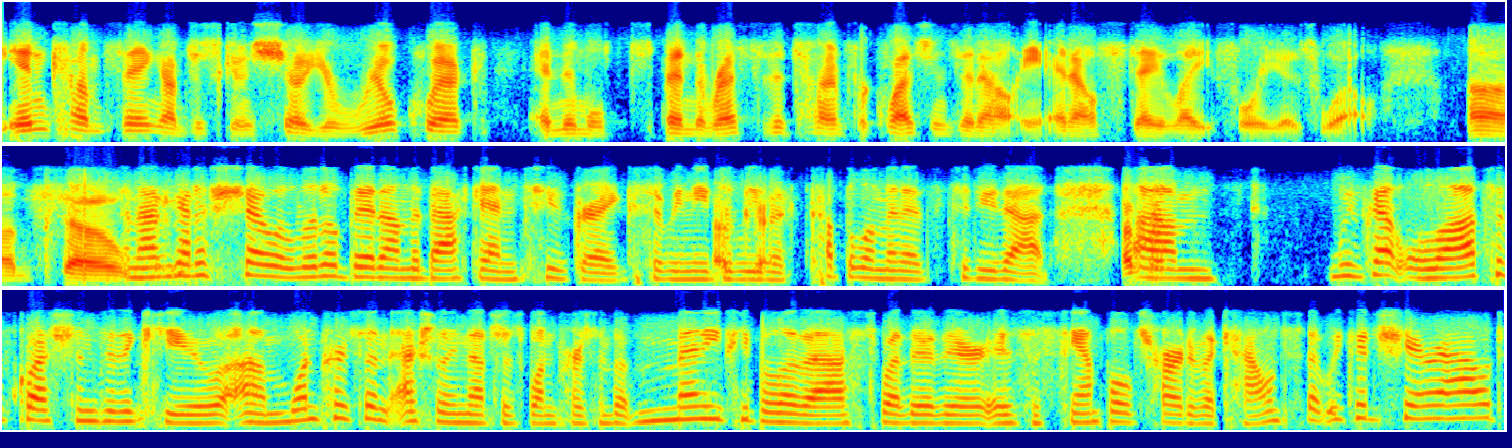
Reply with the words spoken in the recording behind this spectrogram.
income thing I'm just going to show you real quick, and then we'll spend the rest of the time for questions, and I'll, and I'll stay late for you as well. Um, so and I've got to show a little bit on the back end too, Greg. So we need to Okay. leave a couple of minutes to do that. Okay. Um, we've got lots of questions in the queue. Um, one person, actually not just one person, but many people have asked whether there is a sample chart of accounts that we could share out.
